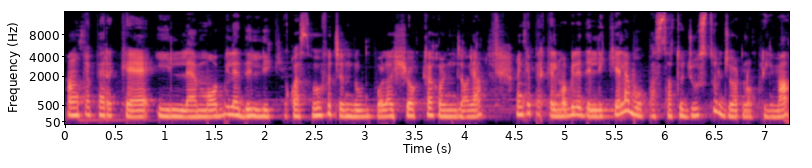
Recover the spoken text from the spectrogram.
anche perché il mobile dell'Ikea, qua stavo facendo un po' la sciocca con gioia, anche perché il mobile dell'Ikea l'avevo passato giusto il giorno prima,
